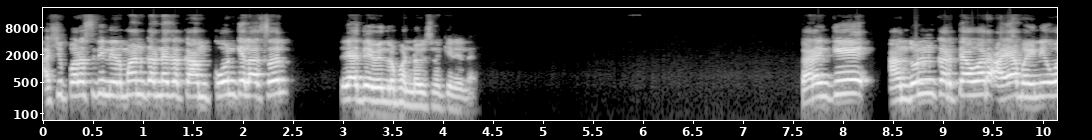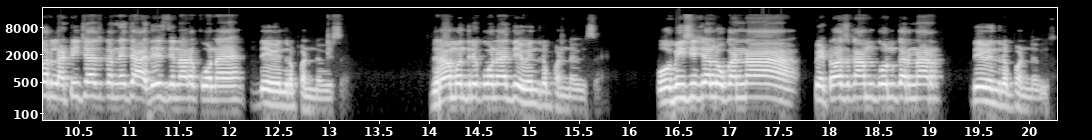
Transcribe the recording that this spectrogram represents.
अशी परिस्थिती निर्माण करण्याचं काम कोण केलं असेल तर या देवेंद्र फडणवीसनं केलेलं आहे. कारण की आंदोलनकर्त्यावर आया बहिणीवर लाठीचार्ज करण्याचे आदेश देणारा कोण आहे? देवेंद्र फडणवीस आहे. गृहमंत्री कोण आहे? देवेंद्र फडणवीस आहे. ओबीसीच्या लोकांना पेटवाचं काम कोण करणार? देवेंद्र फडणवीस.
